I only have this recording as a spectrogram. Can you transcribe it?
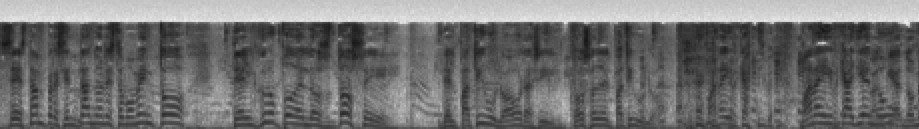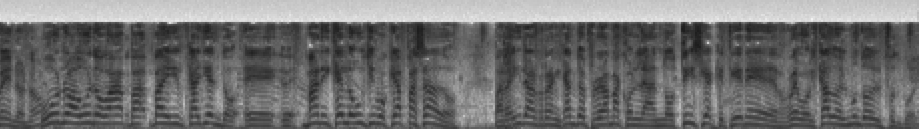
se están presentando en este momento del grupo de los 12 del patíbulo, ahora sí, 12 del patíbulo. Van a ir, van a ir cayendo. Van quedando menos, ¿no? Uno a uno va, va- va a ir cayendo. Eh, eh, Mari, ¿qué es lo último que ha pasado? Para ir arrancando el programa con la noticia que tiene revolcado el mundo del fútbol.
